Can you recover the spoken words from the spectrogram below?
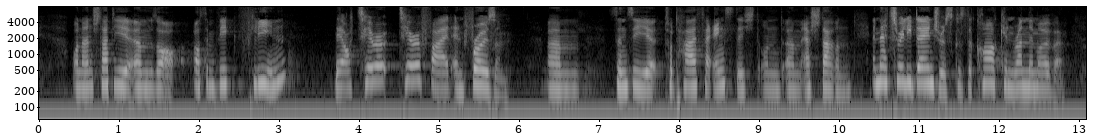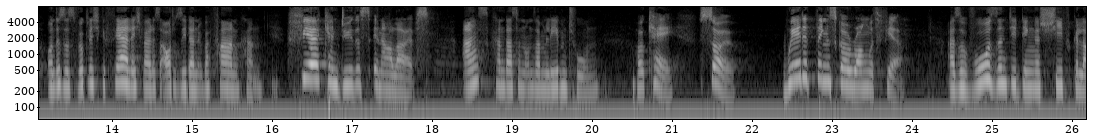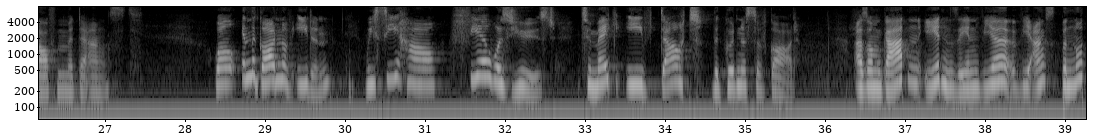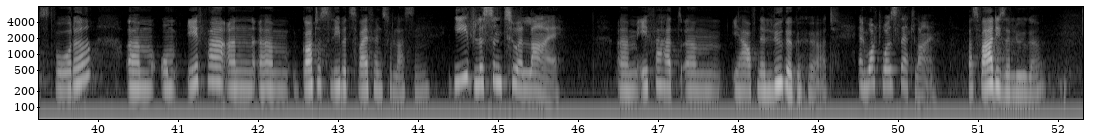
Und anstatt die ähm, so aus dem Weg fliehen, they are terror- terrified and frozen. ähm, sind sie total verängstigt und erstarren. And that's really dangerous because the car can run them over. Und es ist wirklich gefährlich, weil das Auto sie dann überfahren kann. Fear can do this in our lives. Angst kann das in unserem Leben tun. Okay, so where did things go wrong with fear? Also wo sind die Dinge schiefgelaufen mit der Angst? Well, in the Garden of Eden, we see how fear was used to make Eve doubt the goodness of God. Also im Garten Eden sehen wir, wie Angst benutzt wurde, ähm, um Eva an ähm, Gottes Liebe zweifeln zu lassen. Eve listened to a lie. Ähm, Eva hat ähm, ja auf eine Lüge gehört. And what was that lie? Was war diese Lüge?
